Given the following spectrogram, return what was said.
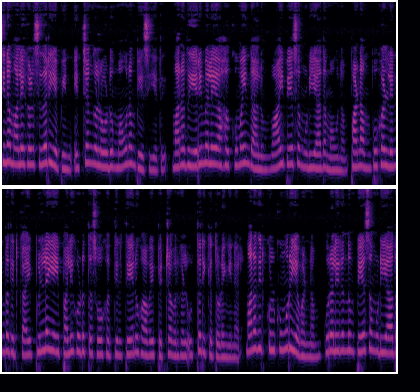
சினமலைகள் சிதறிய பின் எச்சங்களோடு மௌனம் பேசியது. மனது எரிமலையாக குமைந்தாலும் வாய் பேச முடியாத மௌனம். பணம் புகழ் என்பதற்காய் பிள்ளையை பலி கொடுத்த சோகத்தில் தேனுகாவை பெற்றவர்கள் உத்தரிக்கத் தொடங்கினர். மனதிற்குள் குமுறிய வண்ணம் குரலில் இருந்தும் பேச முடியாத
